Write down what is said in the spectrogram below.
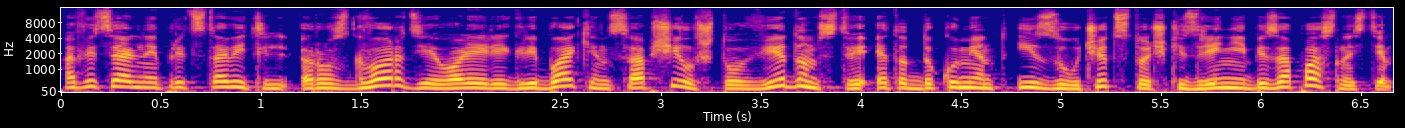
Официальный представитель Росгвардии Валерий Грибакин сообщил, что в ведомстве этот документ изучат с точки зрения безопасности,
